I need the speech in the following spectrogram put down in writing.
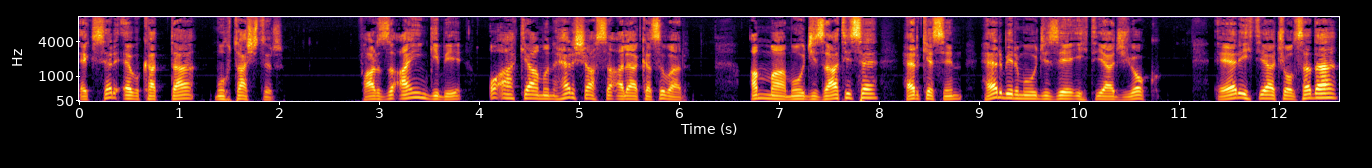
ekser evkatta muhtaçtır. Farz-ı ayn gibi o ahkamın her şahsa alakası var. Ama mucizat ise herkesin her bir mucizeye ihtiyacı yok. Eğer ihtiyaç olsa da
